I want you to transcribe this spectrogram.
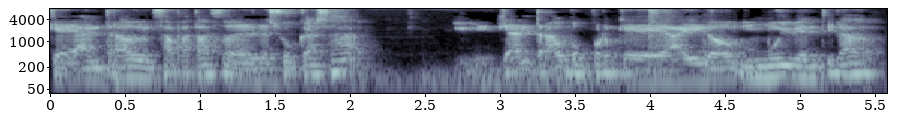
que ha entrado un zapatazo desde su casa y que ha entrado pues, porque ha ido muy bien tirado.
